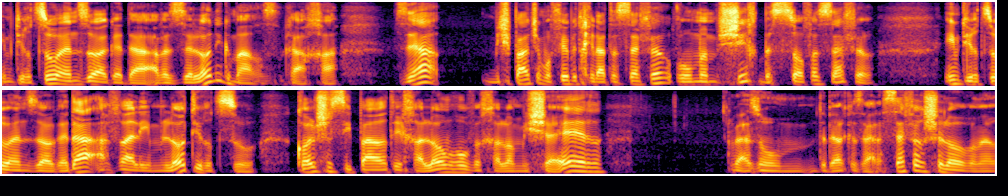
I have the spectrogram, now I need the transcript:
אם תרצו, אין זו אגדה, אבל זה לא נגמר ככה. זה המשפט שמופיע בתחילת הספר, והוא ממשיך בסוף הספר. אם תרצו, אין זו אגדה, אבל אם לא תרצו, כל שסיפרתי חלום הוא וחלום יישאר, ואז הוא מדבר כזה על הספר שלו, ואומר,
